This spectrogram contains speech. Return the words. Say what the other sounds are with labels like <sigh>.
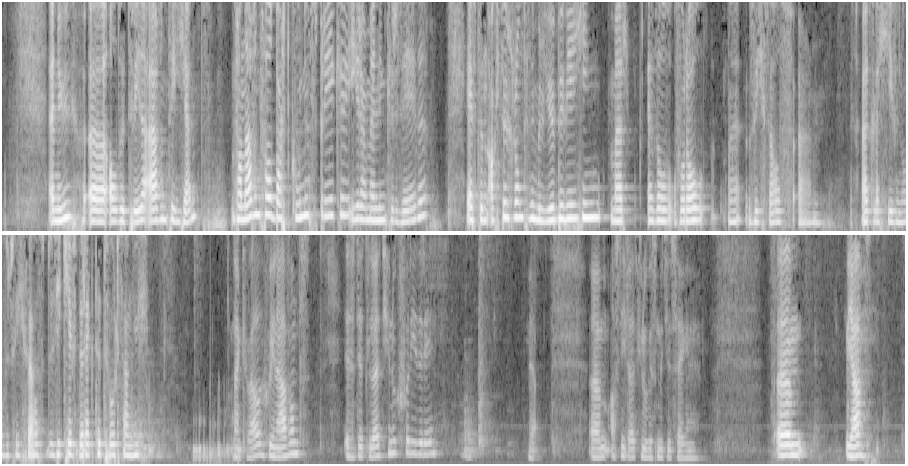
En nu, uh, al de tweede avond in Gent. Vanavond zal Bart Koenen spreken, hier aan mijn linkerzijde. Hij heeft een achtergrond in de milieubeweging, maar hij zal vooral uh, zichzelf uh, uitleg geven over zichzelf. Dus ik geef direct het woord aan u. Dank u wel, goedenavond. Is dit luid genoeg voor iedereen? Um, als het niet luid genoeg is, moet je het zeggen. Um, ja,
